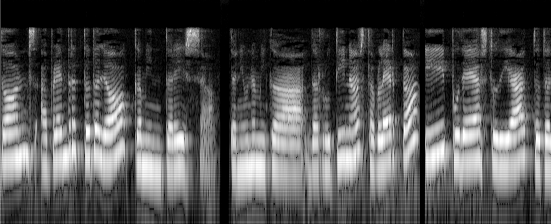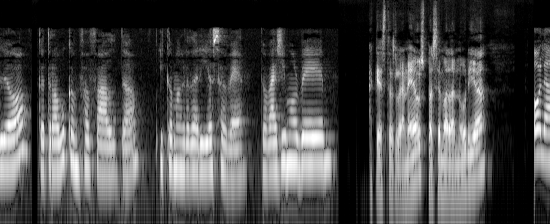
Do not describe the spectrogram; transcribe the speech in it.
doncs, aprendre tot allò que m'interessa, tenir una mica de rutina establerta i poder estudiar tot allò que trobo que em fa falta i que m'agradaria saber. Que vagi molt bé! Aquesta és la Neus, passem a la Núria. Hola,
